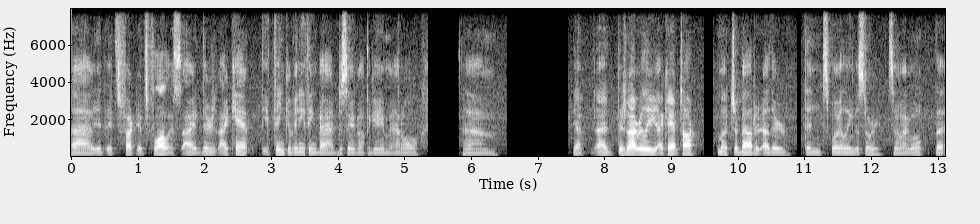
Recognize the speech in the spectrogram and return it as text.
uh, it, it's fuck, it's flawless. I there's I can't think of anything bad to say about the game at all. Um, yeah, uh, there's not really. I can't talk much about it other than spoiling the story, so I won't. But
